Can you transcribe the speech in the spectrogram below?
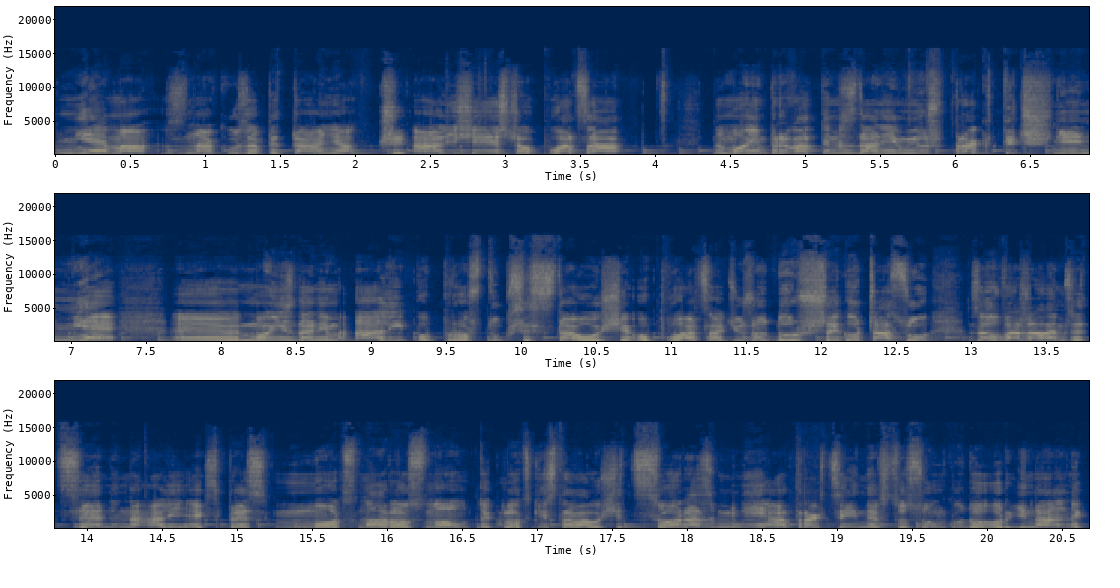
nie ma znaku zapytania. Czy Ali się jeszcze opłaca? No moim prywatnym zdaniem już praktycznie nie. E, moim zdaniem Ali po prostu przestało się opłacać. Już od dłuższego czasu zauważałem, że ceny na AliExpress mocno rosną. Te klocki stawały się coraz mniej atrakcyjne w stosunku do oryginalnych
